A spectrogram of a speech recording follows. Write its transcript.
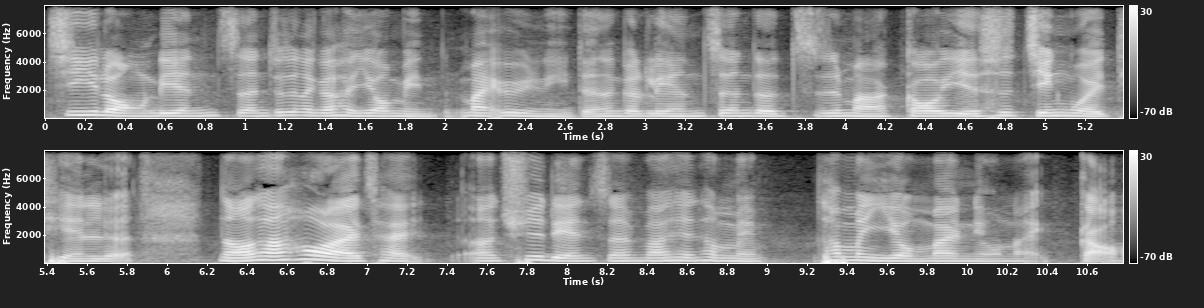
基隆连珍就是那个很有名卖芋泥的那个连珍的芝麻糕也是惊为天人，然后他后来才呃去连珍发现他们。他们也有卖牛奶糕，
